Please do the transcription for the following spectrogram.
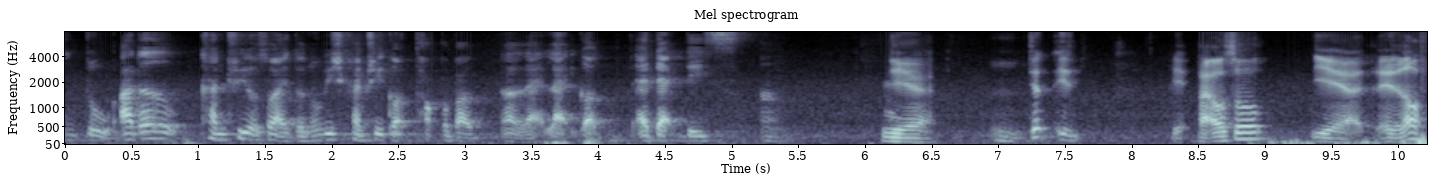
into other country also. I don't know which country got talk about uh, like like got adapt this. Uh, Yeah. Just it, yeah, but also yeah, a lot of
